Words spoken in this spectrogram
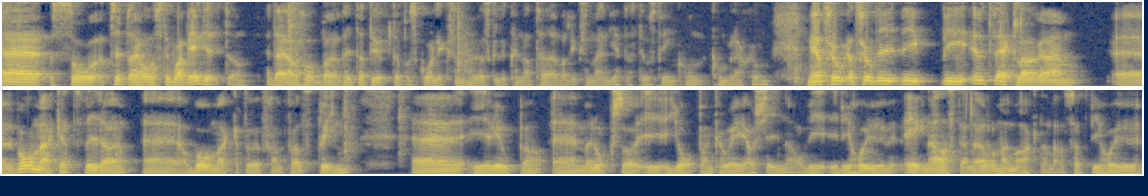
Eh, så typ där jag har stora väggytor. Där jag har bara ritat upp det på skål liksom hur jag skulle kunna ta över liksom en jättestor stringkombination. Men jag tror, jag tror vi, vi, vi utvecklar eh, eh, varumärket vidare. Eh, och varumärket är framförallt string eh, i Europa. Eh, men också i Japan, Korea och Kina. Och vi, vi har ju egna anställda i alla de här marknaderna. Så att vi har ju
